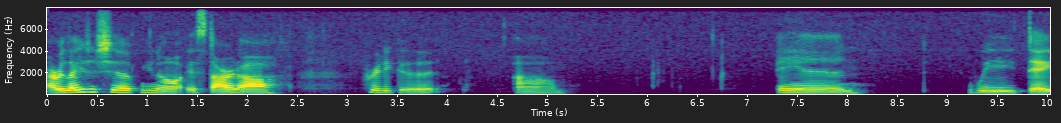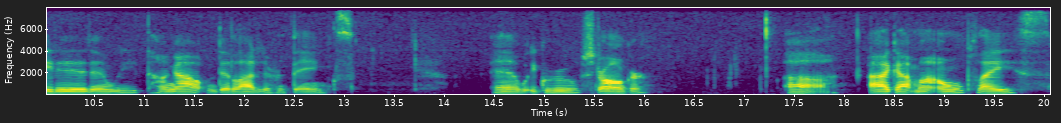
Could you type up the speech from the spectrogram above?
our relationship, you know, it started off pretty good. Um, and we dated and we hung out and did a lot of different things. And we grew stronger. Uh, I got my own place,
